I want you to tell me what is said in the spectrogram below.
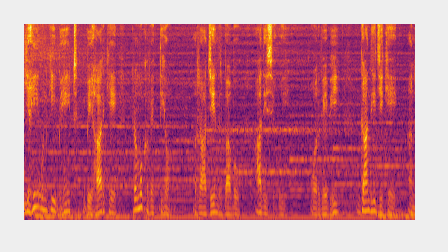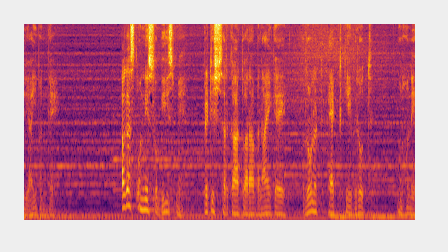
यही उनकी भेंट बिहार के प्रमुख व्यक्तियों राजेंद्र बाबू आदि से हुई और वे भी गांधी जी के अनुयायी बन गए। अगस्त 1920 में ब्रिटिश सरकार द्वारा बनाए गए रोलट एक्ट के विरुद्ध उन्होंने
